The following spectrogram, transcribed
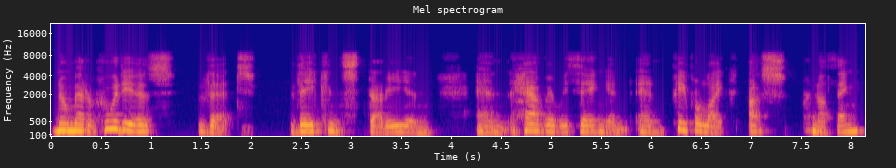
no matter who it is that they can study and and have everything and and people like us are nothing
